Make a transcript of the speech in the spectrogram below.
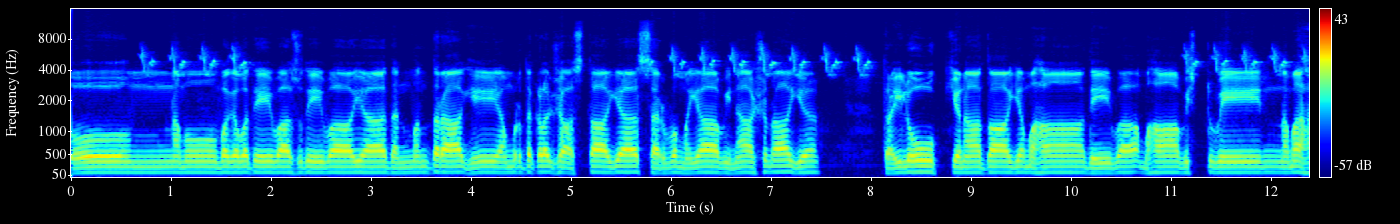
ಓಂ ನಮೋ ಭಗವತೆ ವಾಸುದೇವಾಯ ಧನ್ವಂತರಾಯೇ ಅಮೃತಕಳಶಾಸ್ತಾಯ ಸರ್ವಮಯ ವಿನಾಶನಾಯ. ತ್ರೈಲೋಕ್ಯನಾಥಾಯ ಮಹಾದೇವ, ಮಹಾವಿಷ್ಣುವೇ ನಮಃ.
